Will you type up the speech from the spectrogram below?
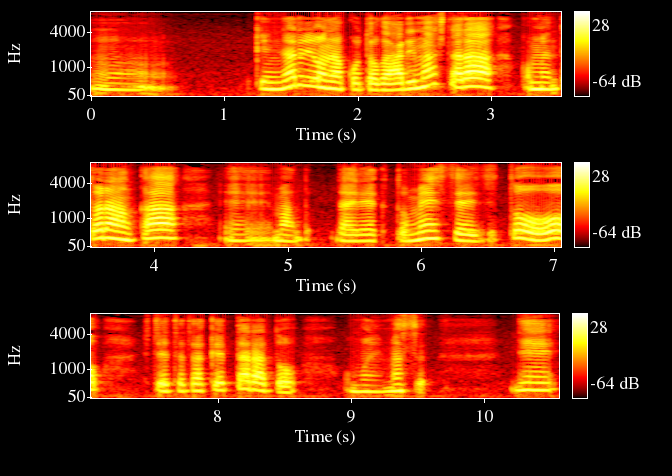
うん、気になるようなことがありましたら、コメント欄か、え、まあ、ダイレクトメッセージ等をしていただけたらと思います。で、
